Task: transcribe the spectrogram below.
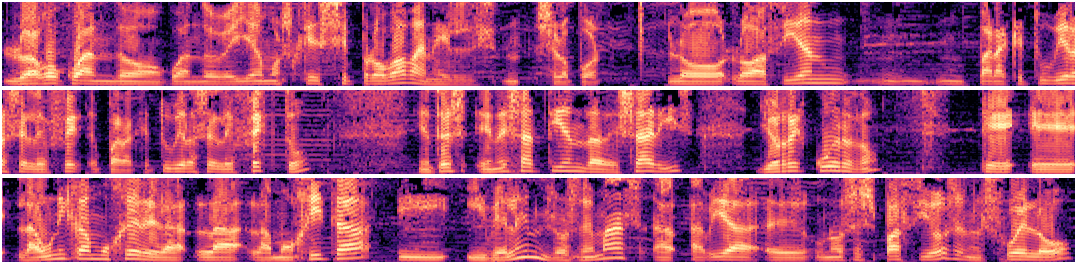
Luego cuando cuando veíamos que se probaban el se lo lo, lo hacían mm, para que tuvieras el efecto para que tuvieras el efecto y entonces en esa tienda de saris yo recuerdo que eh, la única mujer era la, la monjita y, y Belén. Los demás ha- había eh, unos espacios en el suelo,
